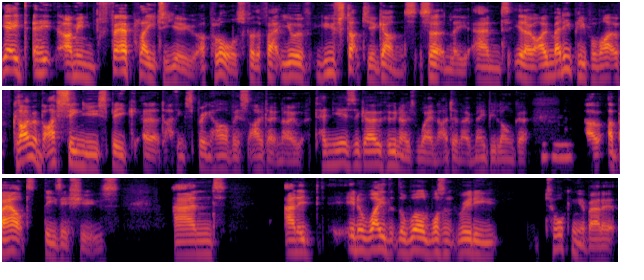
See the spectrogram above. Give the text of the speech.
Yeah, it, it, I mean, fair play to you. Applause for the fact you have you've stuck to your guns certainly, and you know, I, many people might have. Because I remember I've seen you speak at I think Spring Harvest. I don't know, ten years ago. Who knows when? I don't know, maybe longer. Mm-hmm. Uh, about these issues, and and it in a way that the world wasn't really talking about it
